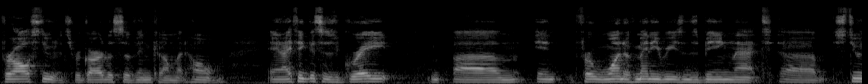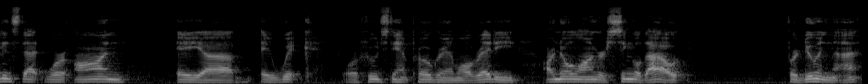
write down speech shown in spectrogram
for all students, regardless of income at home. And I think this is great um, in, for one of many reasons, being that uh, students that were on a, uh, a WIC or food stamp program already are no longer singled out for doing that.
